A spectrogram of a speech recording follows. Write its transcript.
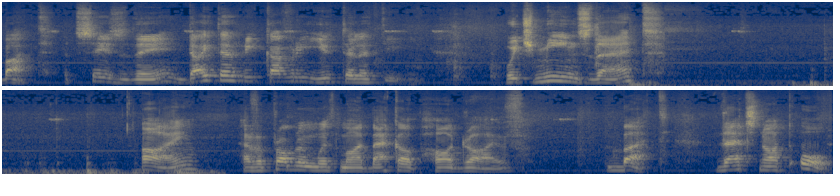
but it says there data recovery utility, which means that I have a problem with my backup hard drive. But that's not all.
